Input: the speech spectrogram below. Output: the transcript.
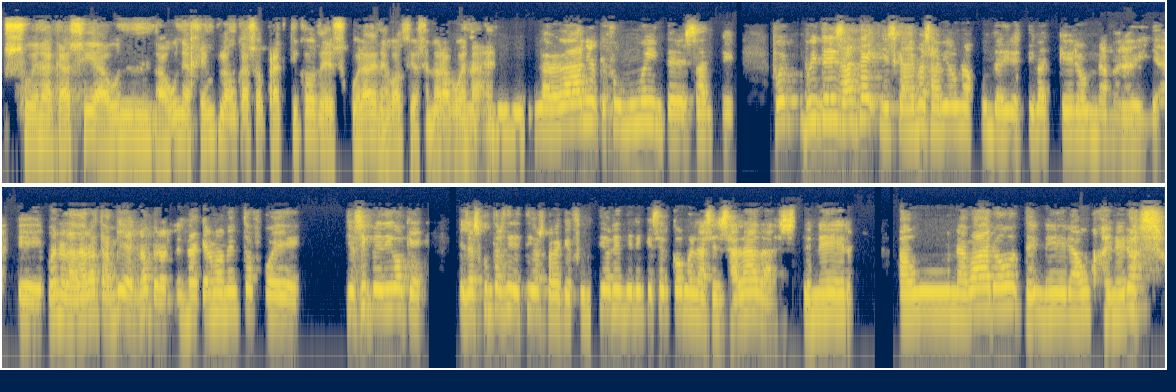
Suena casi a un, a un ejemplo, a un caso práctico de escuela de negocios. Enhorabuena. ¿eh? La verdad, Daniel, que fue muy interesante. Fue muy interesante y es que además había una junta directiva que era una maravilla. Eh, bueno, la de ahora también, ¿no? Pero en aquel momento fue. Yo siempre digo que en las juntas directivas para que funcionen tienen que ser como en las ensaladas, tener a un avaro, tener a un generoso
